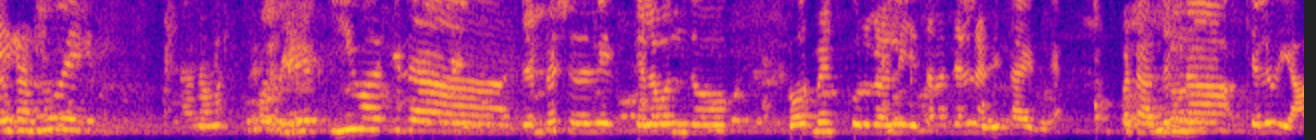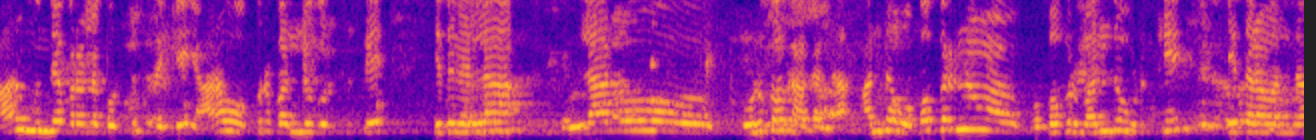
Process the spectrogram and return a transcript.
ಹೇಗ ಮೂವಿ ಹೇಗಿದೆ ನಮಸ್ತೆ. ಇವಾಗಿನ ಜನರೇಷನ್ ಅಲ್ಲಿ ಕೆಲವೊಂದು ಗೌರ್ಮೆಂಟ್ ಸ್ಕೂಲ್ಗಳಲ್ಲಿ ಈ ತರದೆಲ್ಲ ನಡೀತಾ ಇದೆ. ಬಟ್ ಅದನ್ನ ಕೆಲವು ಯಾರು ಮುಂದೆ ಬರಲ್ಲ ಗುರುತಿಸೋದಕ್ಕೆ, ಯಾರೋ ಒಬ್ರು ಬಂದು ಗುರುತಿಸಿ ಇದನ್ನೆಲ್ಲ ಎಲ್ಲಾರು ಹುಡ್ಕೋಕ್ಕಾಗಲ್ಲ ಅಂತ ಒಬ್ಬೊಬ್ಬರನ್ನ ಒಬ್ಬೊಬ್ರು ಬಂದು ಹುಡುಕಿ ಈ ತರ ಒಂದು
